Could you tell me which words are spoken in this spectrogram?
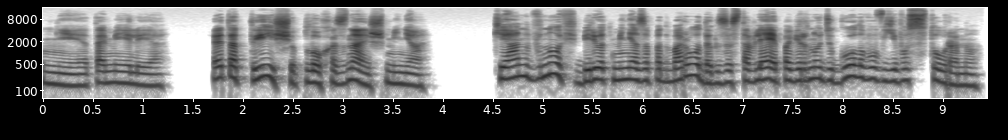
Нет, Амелия, это ты еще плохо знаешь меня. Киан вновь берет меня за подбородок, заставляя повернуть голову в его сторону.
